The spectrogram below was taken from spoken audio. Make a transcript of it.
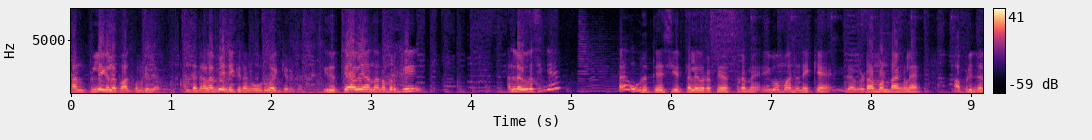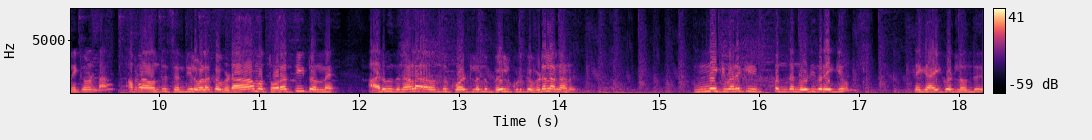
தன் பிள்ளைகளை பார்க்க முடியல. அந்த நிலைமையை இன்னைக்கு நாங்கள் உருவாக்கியிருக்கோம். இது தேவையான நபருக்கு? நல்ல யோசிங்க. ஒரு தேசிய தலைவரை பேசுகிறமே தெய்வமாக நினைக்க இதை விட மாட்டாங்களே அப்படின்னு நினைக்க வேண்டாம். அப்போ நான் வந்து செந்தில் வழக்க விடாமல் துரத்திட்டு வந்தேன். அறுபது நாளாக வந்து கோர்ட்லேருந்து பெயில் கொடுக்க விடலை நான். இன்னைக்கு வரைக்கும் இப்போ இந்த நொடி வரைக்கும் இன்னைக்கு ஹைகோர்ட்டில் வந்து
